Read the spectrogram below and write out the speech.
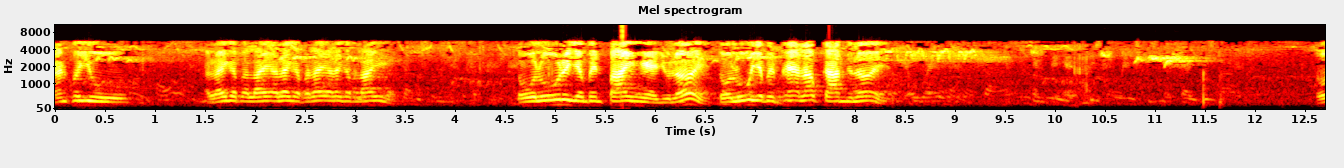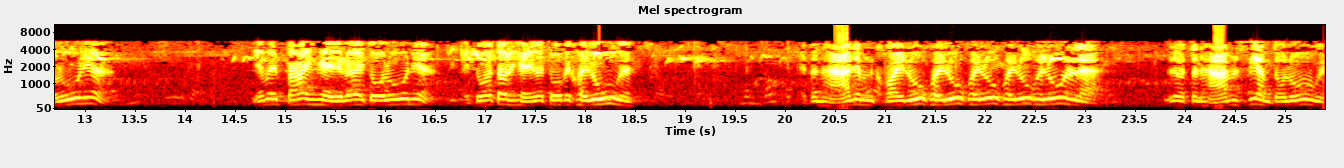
การคอยอยู่ อะไรกับอะไรอะไรกับอะไรอะไรกับอะไรตัวรู้เนี่ยยังเป็นปลายเหตุอยู่เลย ตัวรู้ยังเป็นแพ้รับกรรมอยู่เลย ตัวรู้เนี่ย ยังเป็นปลายเหตุอยู่เลยตัวรู้เนี่ยไอตัวต้นเหตุก็ตัวไปคอยรู้ไงไอตัณหาเนี่ยมันคอยรู้คอยรู้คอยรู้คอยรู้คอยรู้นั่นแหละเรียกว่าตัณหามันเสี่ยมตัวรู้ไง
